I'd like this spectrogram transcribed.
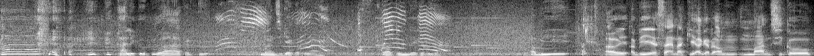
हाँ। खाली कुकू हाँ करती है। मानसी क्या कर रही है? कार्टून देख रही है। अभी अभी अभी ऐसा है ना कि अगर हम मानसी को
